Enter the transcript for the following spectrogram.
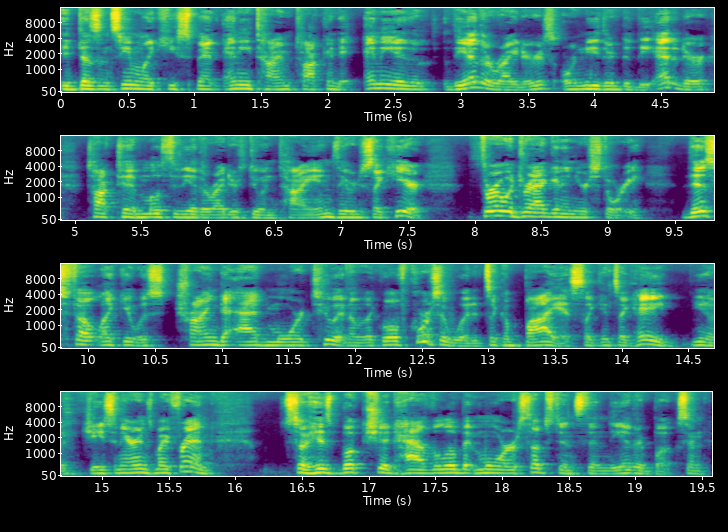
it doesn't seem like he spent any time talking to any of the, the other writers, or neither did the editor talk to most of the other writers doing tie-ins. They were just like, here, throw a dragon in your story. This felt like it was trying to add more to it. And I was like, well, of course it would. It's like a bias. Like it's like, hey, you know, Jason Aaron's my friend. So his book should have a little bit more substance than the other books. And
